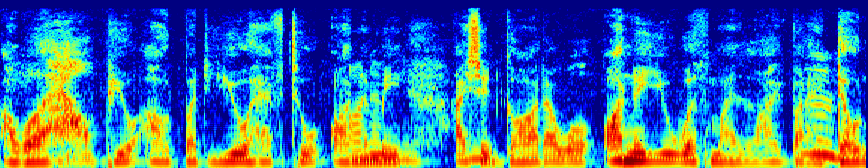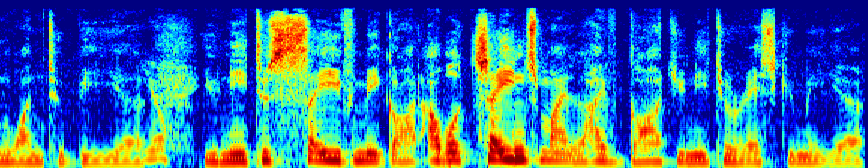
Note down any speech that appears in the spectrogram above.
I will help you out, but you have to honor, Honor me. me. I said, mm. God, I will honor you with my life, but I mm. don't want to be here. Yo. You need to save me, God. I will change my life, God. You need to rescue me here.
